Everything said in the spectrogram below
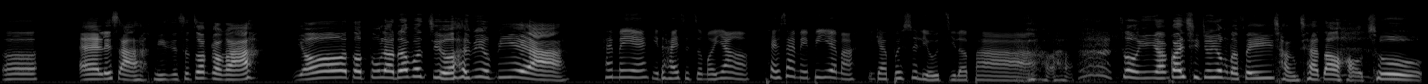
呃，Alice，你几时做狗啊？哟，都读了那么久还没有毕业啊？还没耶。你的孩子怎么样哦？他也是还没毕业吗？应该不会是留级了吧？这种阴阳怪气就用的非常恰到好处，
